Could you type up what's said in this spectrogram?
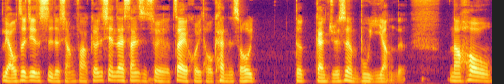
聊这件事的想法，跟现在三十岁了再回头看的时候的感觉是很不一样的。然后，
